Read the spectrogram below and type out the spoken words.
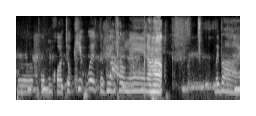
เออผมขอจบคลิปไว้แต่เพียงเท่านี้นะฮะบ๊ายบาย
